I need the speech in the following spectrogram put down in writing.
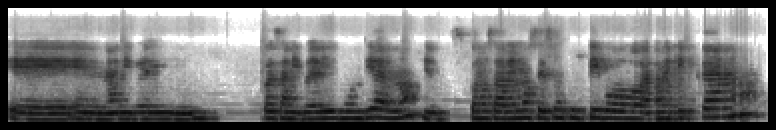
eh, en, a nivel pues a nivel mundial, ¿no? Como sabemos es un cultivo americano,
